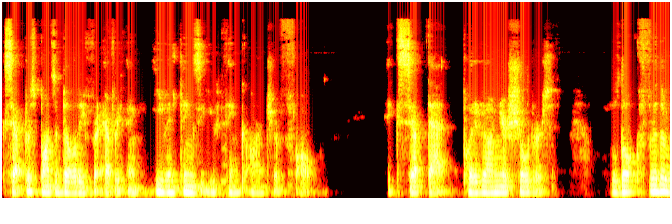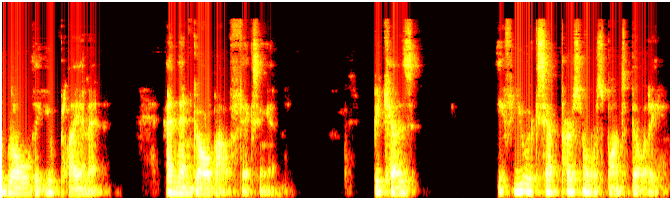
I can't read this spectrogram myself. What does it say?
Accept responsibility for everything, even things that you think aren't your fault. Accept that, put it on your shoulders. Look for the role that you play in it, and then go about fixing it because if you accept personal responsibility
